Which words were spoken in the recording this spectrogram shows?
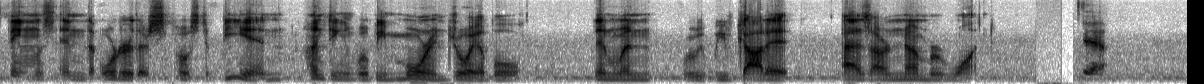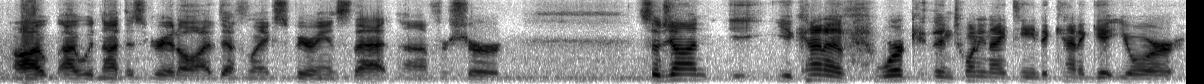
things in the order they're supposed to be in, hunting will be more enjoyable than when we- we've got it as our number one. Yeah, I, I would not disagree at all. I've definitely experienced that uh, for sure. So, John, y- you kind of work in 2019 to kind of get your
